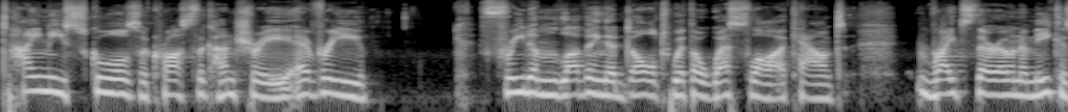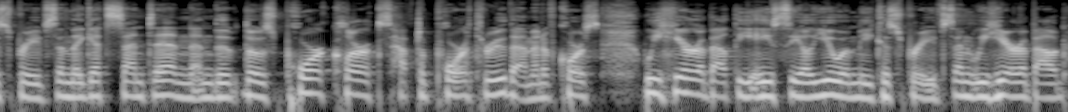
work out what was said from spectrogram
tiny schools across the country. Every freedom loving adult with a Westlaw account writes their own amicus briefs and they get sent in and the, those poor clerks have to pore through them. And of course we hear about the ACLU amicus briefs and we hear about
